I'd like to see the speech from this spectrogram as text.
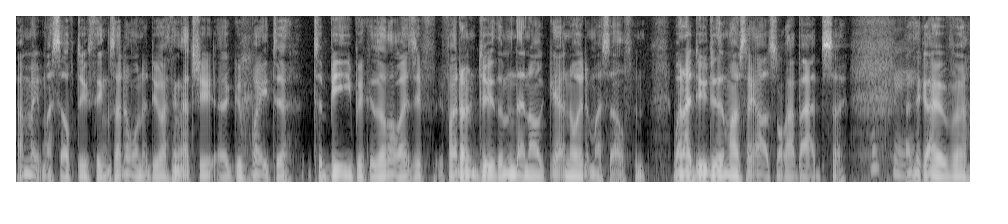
I make myself do things I don't want to do. I think that's a a good way to, to be because otherwise, if, if I don't do them, then I'll get annoyed at myself. And when I do do them, I'll say, "Oh, it's not that bad." So Okay. I think I over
